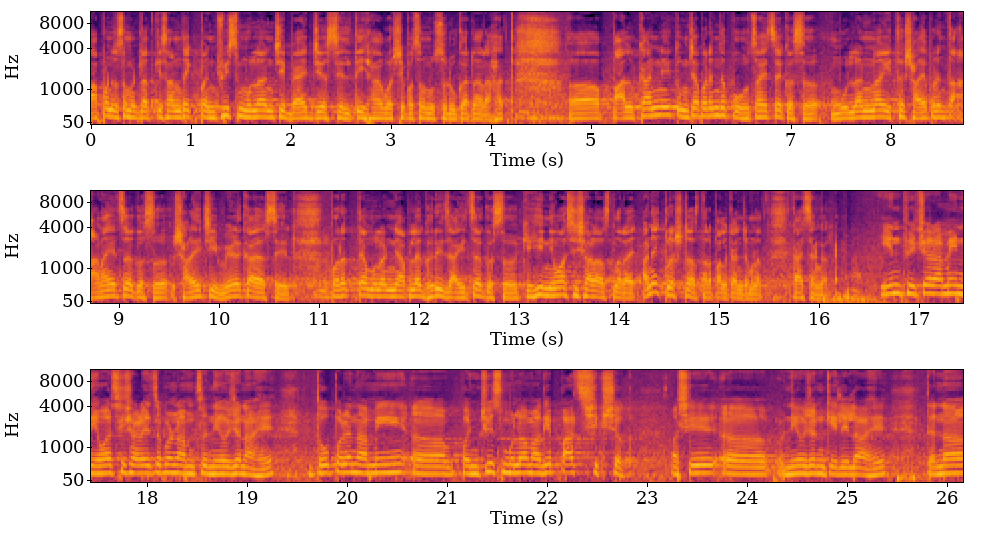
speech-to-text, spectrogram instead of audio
आपण जसं म्हटलात की साधारणतः एक पंचवीस मुलांची बॅच जी असेल ती ह्या वर्षीपासून सुरू करणार आहात. पालकांनी तुमच्यापर्यंत पोहोचायचं कसं? मुलांना इथं शाळेपर्यंत आणायचं कसं? शाळेची वेळ काय असेल? परत त्या मुलांनी आपल्या घरी जायचं कसं? की ही निवासी शाळा असणार आहे? अनेक प्रश्न असणार पालकांच्या मनात. काय सांगाल? इन फ्युचर आम्ही निवासी शाळेचं पण आमचं नियोजन आहे. तोपर्यंत आम्ही पंचवीस मुलामागे पाच शिक्षक असे नियोजन केलेलं आहे. त्यांना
